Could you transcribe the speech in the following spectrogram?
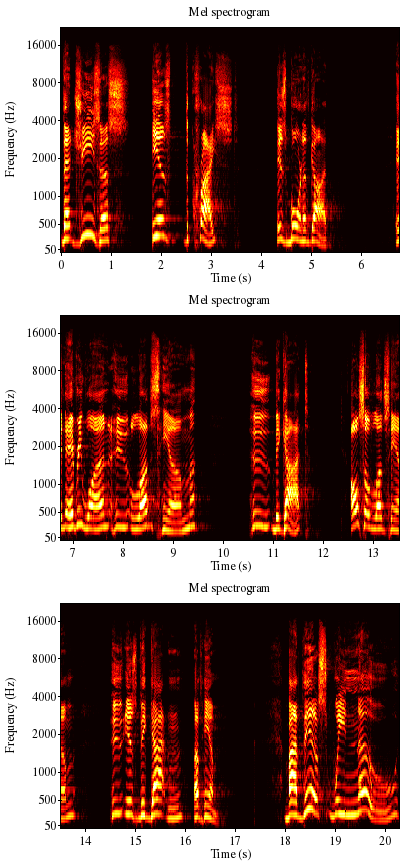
that Jesus is the Christ is born of God. And everyone who loves him who begot also loves him who is begotten of him. By this we know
